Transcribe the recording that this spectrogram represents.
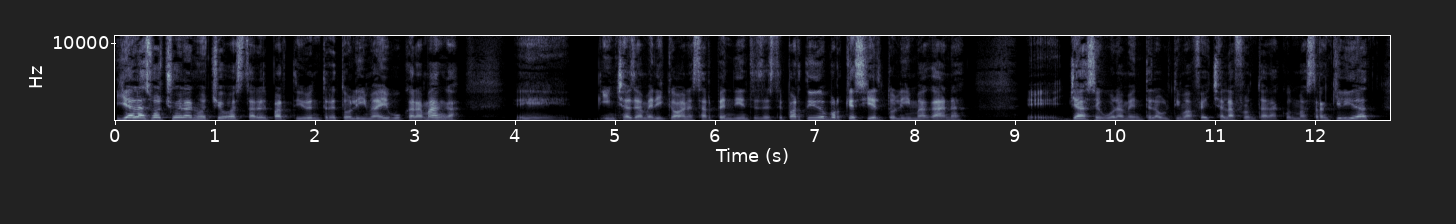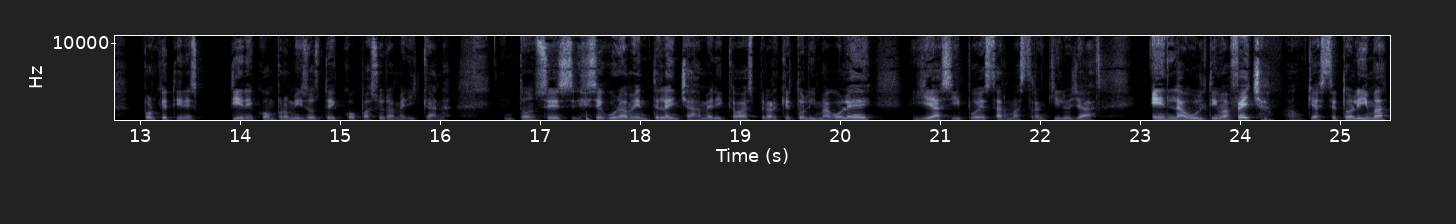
Y a las 8 de la noche va a estar el partido entre Tolima y Bucaramanga. Eh, hinchas de América van a estar pendientes de este partido porque si el Tolima gana, eh, ya seguramente la última fecha la afrontará con más tranquilidad porque tiene compromisos de Copa Suramericana. Entonces, seguramente la hinchada América va a esperar que el Tolima golee y así puede estar más tranquilo ya en la última fecha. Aunque a este Tolima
